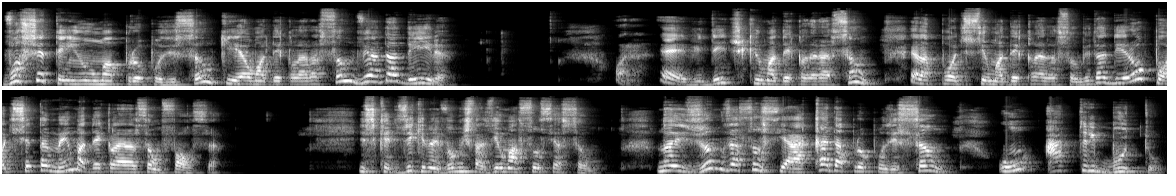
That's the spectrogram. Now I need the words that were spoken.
você tem uma proposição que é uma declaração verdadeira. Ora, é evidente que uma declaração, ela pode ser uma declaração verdadeira ou pode ser também uma declaração falsa. Isso quer dizer que nós vamos fazer uma associação. Nós vamos associar a cada proposição um atributo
